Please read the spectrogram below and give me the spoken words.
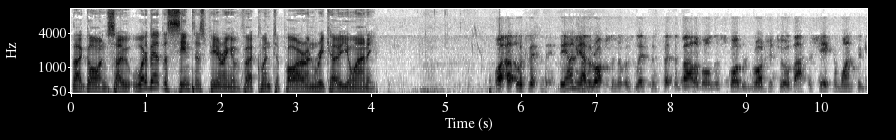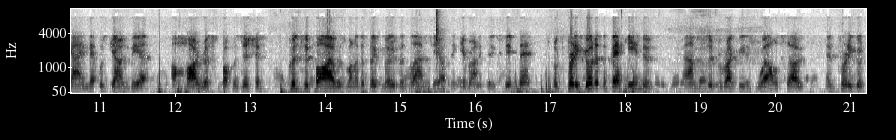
they're gone. So what about the centres pairing of uh, and Rieko Ioane? Well, uh, look, the, the, only other option that was left and fit and available in the squad was Roger Tuivasa-Sheck, and once again, that was going to be a, a high-risk proposition. Quinn Tupaea was one of the big movers last year. I think everyone can accept that. Looked pretty good at the back end of um, Super Rugby as well, so in pretty good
